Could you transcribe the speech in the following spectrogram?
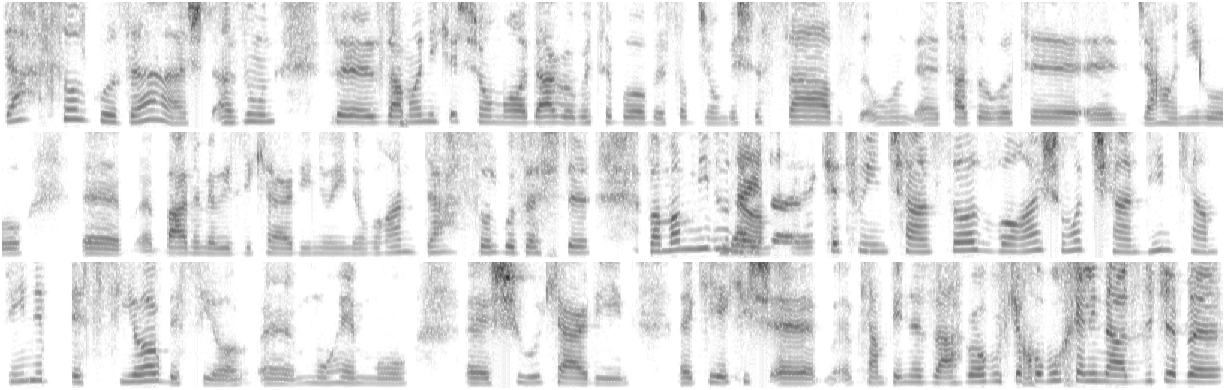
ده سال گذشت از اون زمانی که شما در رابطه با به حساب جنبش سبز اون تظاهرات جهانی رو برنامه ریزی کردین و اینا واقعا ده سال گذشته و من می‌دونم که تو این چند سال واقعا شما چندین کمپین بسیار بسیار مهم و شروع کردین که یکیش کمپین زهرا بود که خب اون خیلی نزدیک به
